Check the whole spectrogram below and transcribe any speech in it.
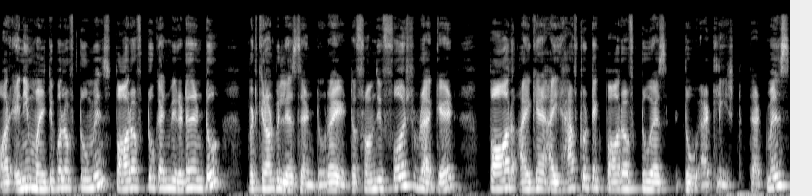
or any multiple of 2 means power of 2 can be greater than 2 but cannot be less than 2 right? So from the first bracket power i can i have to take power of 2 as 2 at least. That means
